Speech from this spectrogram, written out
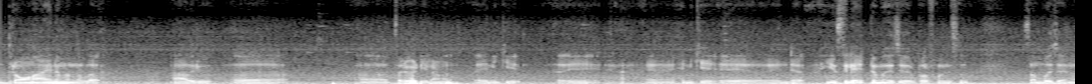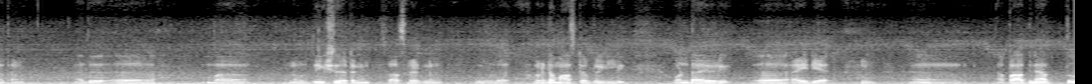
ദ്രോണായനം എന്നുള്ള ആ ഒരു പരിപാടിയിലാണ് എനിക്ക് എനിക്ക് എന്റെ ഐ എസിലെ ഏറ്റവും മികച്ച ഒരു പെർഫോമൻസ് സംഭവിച്ച അതിനകത്താണ് അത് ദീക്ഷിതേട്ടനും ശാസ്ത്രേട്ടനും കൂടെ അവരുടെ മാസ്റ്റർ ബ്രെയിനിൽ ഉണ്ടായ ഒരു ഐഡിയ അപ്പോൾ അതിനകത്ത്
